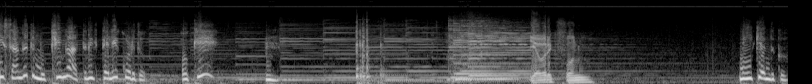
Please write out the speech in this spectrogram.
ఈ సంగతి ముఖ్యంగా అతనికి తెలియకూడదు. ఓకే? ఎవరికి ఫోను? నీకెందుకు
